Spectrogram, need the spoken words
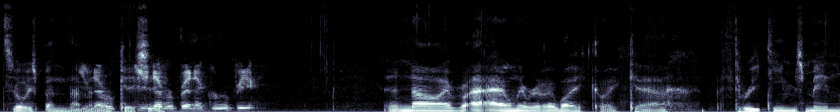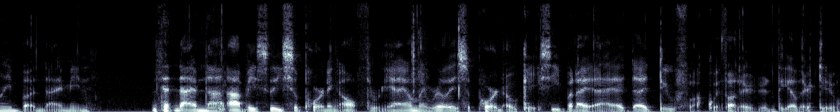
it's always been them You in never, OKC. you never been a groupie. And no, I've, I I only really like like uh, three teams mainly, but I mean, I'm not obviously supporting all three. I only really support OKC, but I I, I do fuck with other the other two.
